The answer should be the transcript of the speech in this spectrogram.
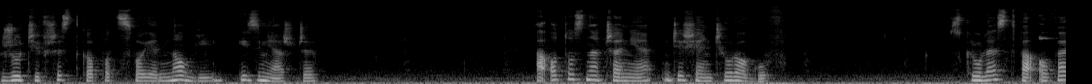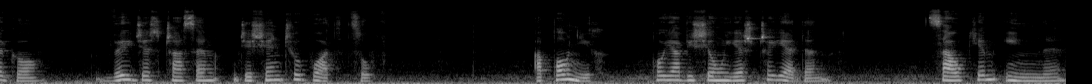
rzuci wszystko pod swoje nogi i zmiażdży. A oto znaczenie dziesięciu rogów. Z królestwa owego wyjdzie z czasem dziesięciu władców, a po nich pojawi się jeszcze jeden, całkiem inny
